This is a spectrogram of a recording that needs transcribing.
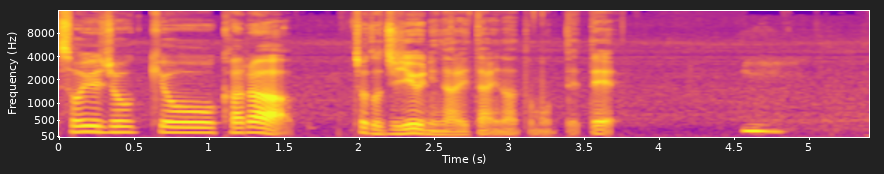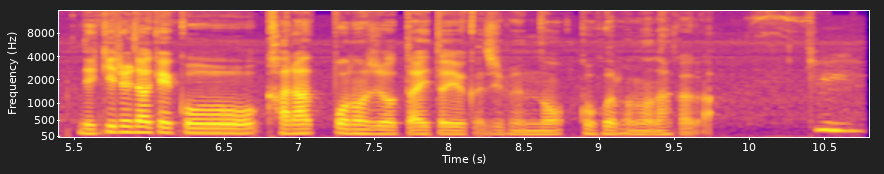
そういう状況からちょっと自由になりたいなと思っててうん。できるだけこう空っぽの状態というか自分の心の中がうん。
